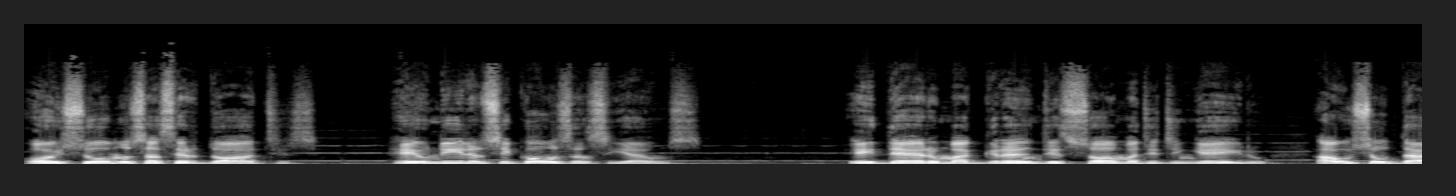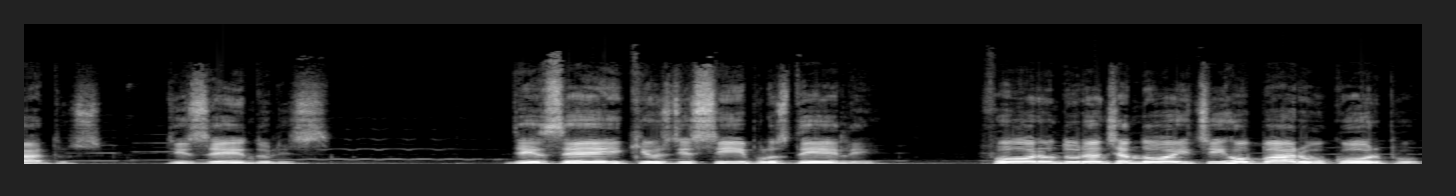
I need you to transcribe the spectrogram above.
Os sumos sacerdotes reuniram-se com os anciãos e deram uma grande soma de dinheiro aos soldados, dizendo-lhes: Dizei que os discípulos dele foram durante a noite e roubaram o corpo,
